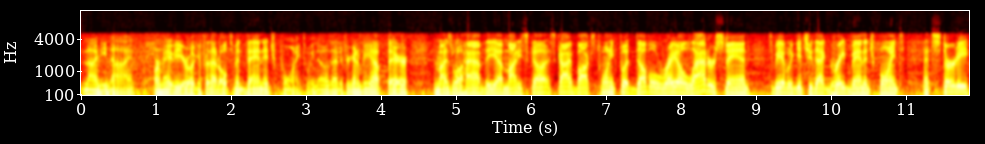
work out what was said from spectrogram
$749.99. Or maybe you're looking for that ultimate vantage point. We know that if you're going to be up there, you might as well have the uh, Muddy Sky, Skybox 20 foot double rail ladder stand to be able to get you that great vantage point. That's sturdy,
